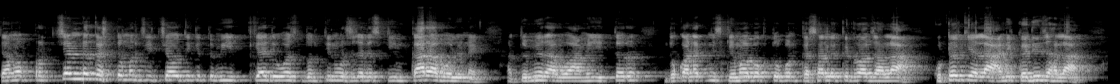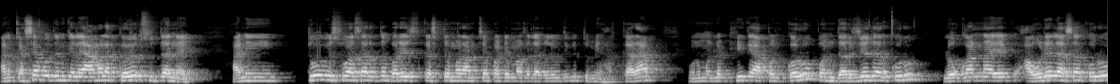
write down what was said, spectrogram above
त्यामुळे प्रचंड कस्टमरची इच्छा होती की तुम्ही इतक्या दिवस दोन तीन वर्ष झाले स्कीम का राबवली नाही? आणि तुम्ही राबवा आम्ही इतर दुकानातनी स्कीमा बघतो पण कसा लकी ड्रॉ झाला कुठं केला आणि कधी झाला आणि कशा पद्धतीने केला आम्हाला कळतसुद्धा नाही. आणि तो विश्वासार्थ बरेच कस्टमर आमच्या पाठीमागे लागले होते की तुम्ही हा करा. म्हणून म्हटलं ठीक आहे आपण करू पण दर्जेदार करू. लोकांना एक आवडेल असा करू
